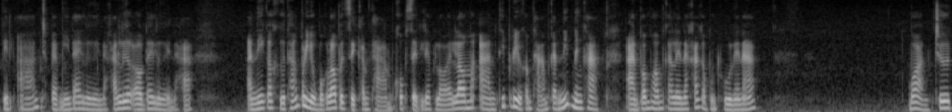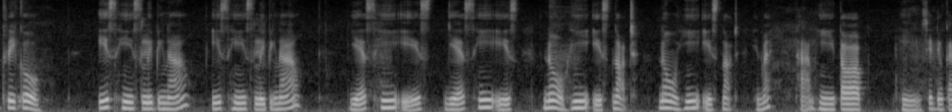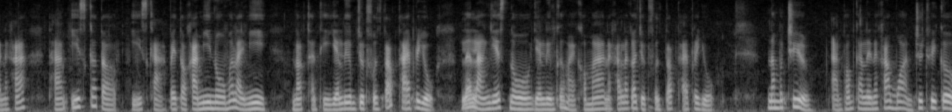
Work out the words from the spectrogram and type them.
เป็น aren't แบบนี้ได้เลยนะคะ เลือกเอาได้เลยนะคะ อันนี้ก็คือทั้งประโยคบอกเล่าเป็นเสร็จคำถาม ครบเสร็จเรียบร้อย เรามาอ่านที่ประโยคคำถามกันนิดนึงค่ะ อ่านพร้อม ๆ กันเลยนะคะกับคุณครูเลยนะ one two three go is he sleeping now is he sleeping now yes he is yes he is no he is not no he is not เห็นไหมถาม he ตอบ he เช่นเดียวกันนะคะ ถาม is ก็ตอบ is ค่ะ ไปต่อค่ะ มี no เมื่อไหร่มี not ทันที อย่าลืมจุด full stop ท้ายประโยค และหลัง yes no อย่าลืมเครื่องหมาย comma นะคะ แล้วก็จุด full stop ท้ายประโยค number two อ่านพร้อมกันเลยนะคะ one two three go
